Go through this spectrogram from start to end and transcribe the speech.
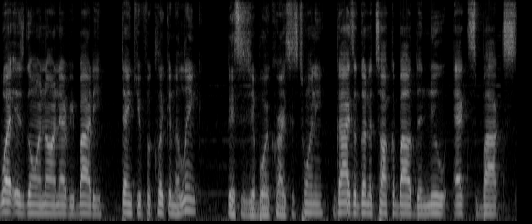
What is going on, everybody? Thank you for clicking the link. This is your boy Kriziz 20. Guys, I'm going to talk about the new Xbox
